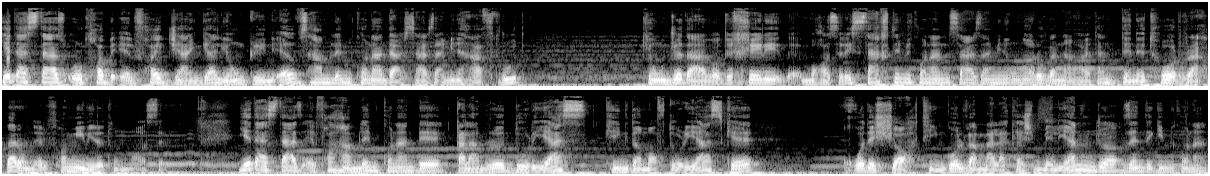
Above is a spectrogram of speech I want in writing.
یه دسته از ارک ها به الف های جنگل یا اون Green Elves حمله می‌کنن در سرزمین هفت رود که اونجا در واقع خیلی محاصره سختی می‌کنن سرزمین اونا رو و نهایتا دنتور رهبر اون الف ها میمیره تو اون محاصره. یه دسته از الف ها حمله می‌کنن به قلمرو دوریاس Kingdom of Doriath که خود شاه تینگل و ملکش ملین اونجا زندگی می‌کنن.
